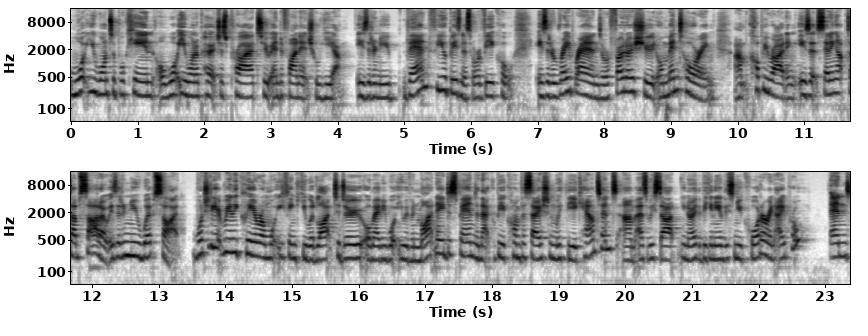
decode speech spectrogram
what you want to book in or what you want to purchase prior to end of financial year. Is it a new van for your business or a vehicle? Is it a rebrand or a photo shoot or mentoring, um, copywriting? Is it setting up Dubsado? Is it a new website? I want you to get really clear on what you think you would like to do or maybe what you even might need to spend. And that could be a conversation with the accountant um, as we start, you know, the beginning of this new quarter in April. And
